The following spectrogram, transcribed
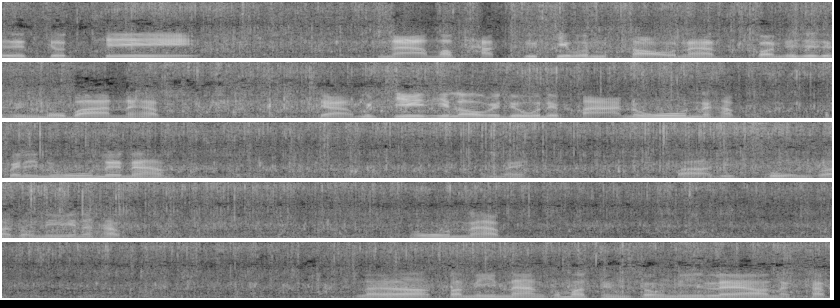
คือจุดที่น้ำมาพักอยู่ที่บนเขานะครับ ก่อนที่จะถึงหมู่บ้านนะครับ จากเมื่อกี้ที่เราไปดูในป่านู้นนะครับเขาไปในนู้นเลยนะครับเห็นไหมป่าที่สูงกว่าตรงนี้นะครับนู้นนะครับ แล้วตอนนี้น้ำก็มาถึงตรงนี้แล้วนะครับ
